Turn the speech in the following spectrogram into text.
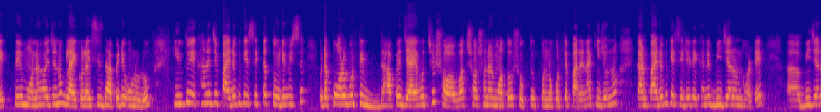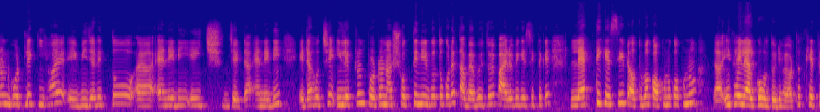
দেখতে মনে হয় যেন গ্লাইকোলাইসিস ধাপেরই অনুরূপ। কিন্তু এখানে যে পাইরুভিক অ্যাসিডটা তৈরি হয়েছে, ওটা পরবর্তী ধাপে যায় হচ্ছে সবাদ শ্বসনের মতো শক্তি উৎপন্ন করতে পারে না। কি জন্য? কারণ পাইরুভিক অ্যাসিডের এখানে বিজারণ ঘটে। বিজারণ ঘটলে কি হয়? এই বিজারিত এনএডিএইচ যেটা এনএডি এটা হচ্ছে ইলেকট্রন প্রোটন আর শক্তি নির্গত করে, তা ব্যবহৃত হয় পাইরুভিক অ্যাসিড থেকে। ল্যাকটিক অ্যাসিড অথবা কখনো কখনো ইথাইল অ্যালকোহল তৈরি হয়। অর্থাৎ ক্ষেত্র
